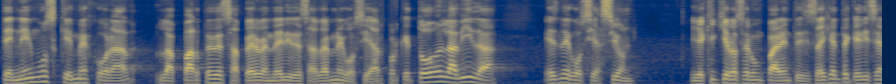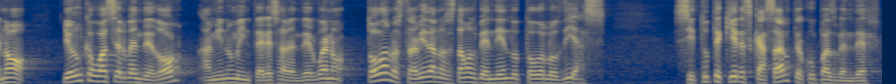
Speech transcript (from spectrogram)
Tenemos que mejorar la parte de saber vender y de saber negociar, porque todo en la vida es negociación. Y aquí quiero hacer un paréntesis. Hay gente que dice, no, Yo nunca voy a ser vendedor, a mí no me interesa vender. Bueno, toda nuestra vida nos estamos vendiendo todos los días. Si tú te quieres casar, te ocupas vender.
